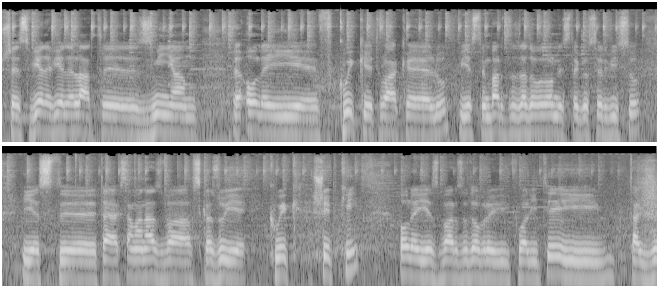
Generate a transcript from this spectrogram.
Przez wiele, wiele lat zmieniam olej e, w Quick Truck e, Lube. Jestem bardzo zadowolony z tego serwisu. Jest, e, tak jak sama nazwa wskazuje, quick, szybki. Olej jest bardzo dobrej quality i także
